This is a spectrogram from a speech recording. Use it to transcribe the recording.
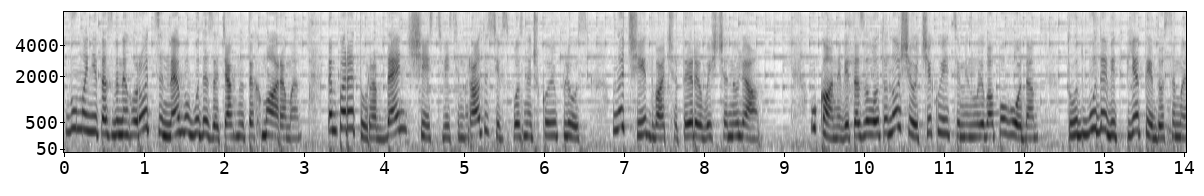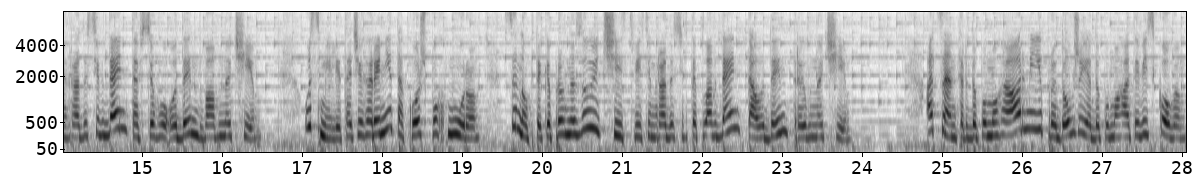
В Умані та Звенигородці небо буде затягнуте хмарами. Температура в день 6-8 градусів з позначкою плюс, вночі 2-4 вище нуля. У Каневі та Золотоноші очікується мінлива погода. Тут буде від 5 до 7 градусів день та всього 1-2 вночі. У Смілі та Чигарині також похмуро. Синоптики прогнозують 6-8 градусів тепла в день та 1-3 вночі. А центр допомоги армії продовжує допомагати військовим.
